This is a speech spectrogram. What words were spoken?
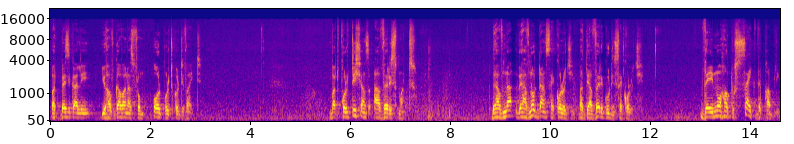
but basically, you have governors from all political divide. But politicians are very smart. They have, not, they have not done psychology, but they are very good in psychology. they know how to psych the public.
